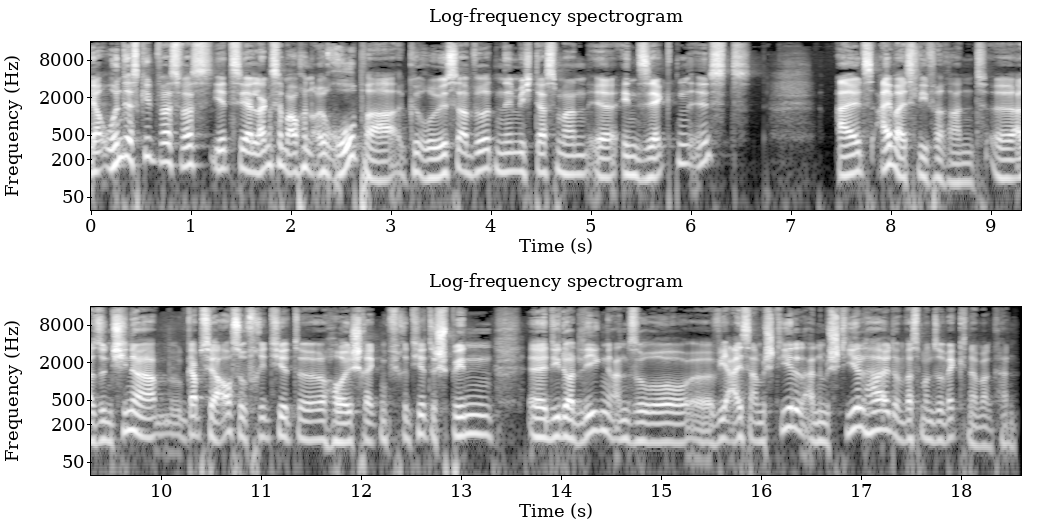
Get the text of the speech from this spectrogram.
Ja, und es gibt was, was jetzt ja langsam auch in Europa größer wird, nämlich, dass man äh, Insekten isst als Eiweißlieferant. Äh, also in China gab es ja auch so frittierte Heuschrecken, frittierte Spinnen, äh, die dort liegen an so äh, wie Eis am Stiel, an einem Stiel halt und was man so wegknabbern kann.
